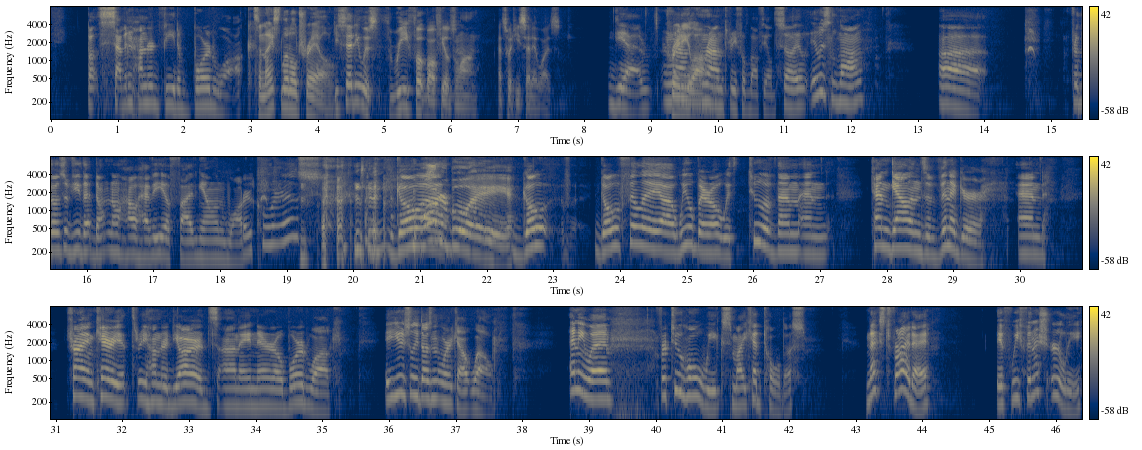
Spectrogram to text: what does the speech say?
about 700 feet of boardwalk. It's a nice little trail. he said he was three football fields long. That's what he said it was. Yeah, pretty around, long. Around three football fields. So it, it was long. Uh, for those of you that don't know how heavy a five gallon water cooler is, go uh, boy. go go fill a uh, wheelbarrow with two of them and 10 gallons of vinegar and try and carry it 300 yards on a narrow boardwalk. It usually doesn't work out well. Anyway, for two whole weeks, Mike had told us next Friday, if we finish early,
